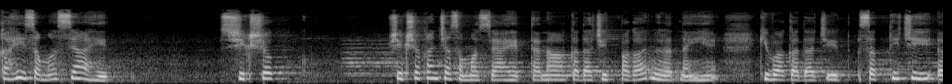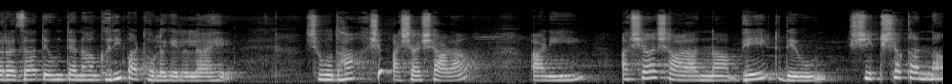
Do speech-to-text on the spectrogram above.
काही समस्या आहेत. शिक्षक शिक्षकांच्या समस्या आहेत. त्यांना कदाचित पगार मिळत नाही आहे किंवा कदाचित सक्तीची रजा देऊन त्यांना घरी पाठवलं गेलेलं आहे. शोधा अशा शाळा आणि अशा शाळांना भेट देऊन शिक्षकांना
